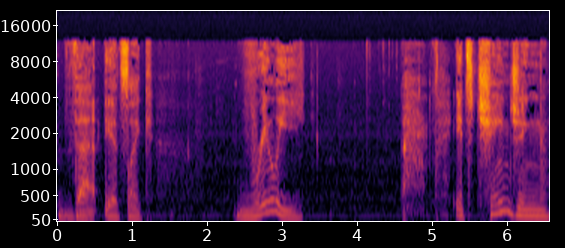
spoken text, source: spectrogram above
that it's like really it's changing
